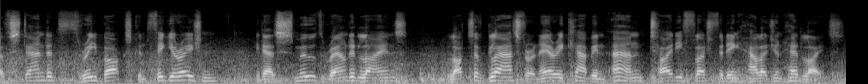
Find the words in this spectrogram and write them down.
Of standard three-box configuration, it has smooth rounded lines, lots of glass for an airy cabin and tidy flush-fitting halogen headlights.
